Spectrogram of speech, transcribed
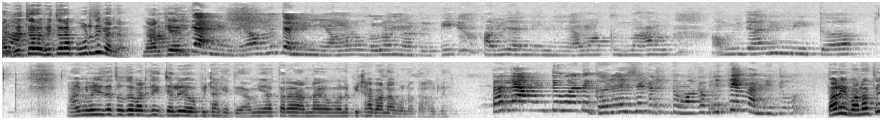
আর ভিতরে ভিতরে পুর দিবে না? নারকেল? আমি আমি জানিনি আমার বললাম না দিদি আমি আমাকে জানিনি তো। আমি হয়েছে তো তোদের বাড়িতে চলে যাব পিঠা খেতে। আমি আর তারা রান্না মানে পিঠা বানাবো না তাহলে। পারি বানাতে?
